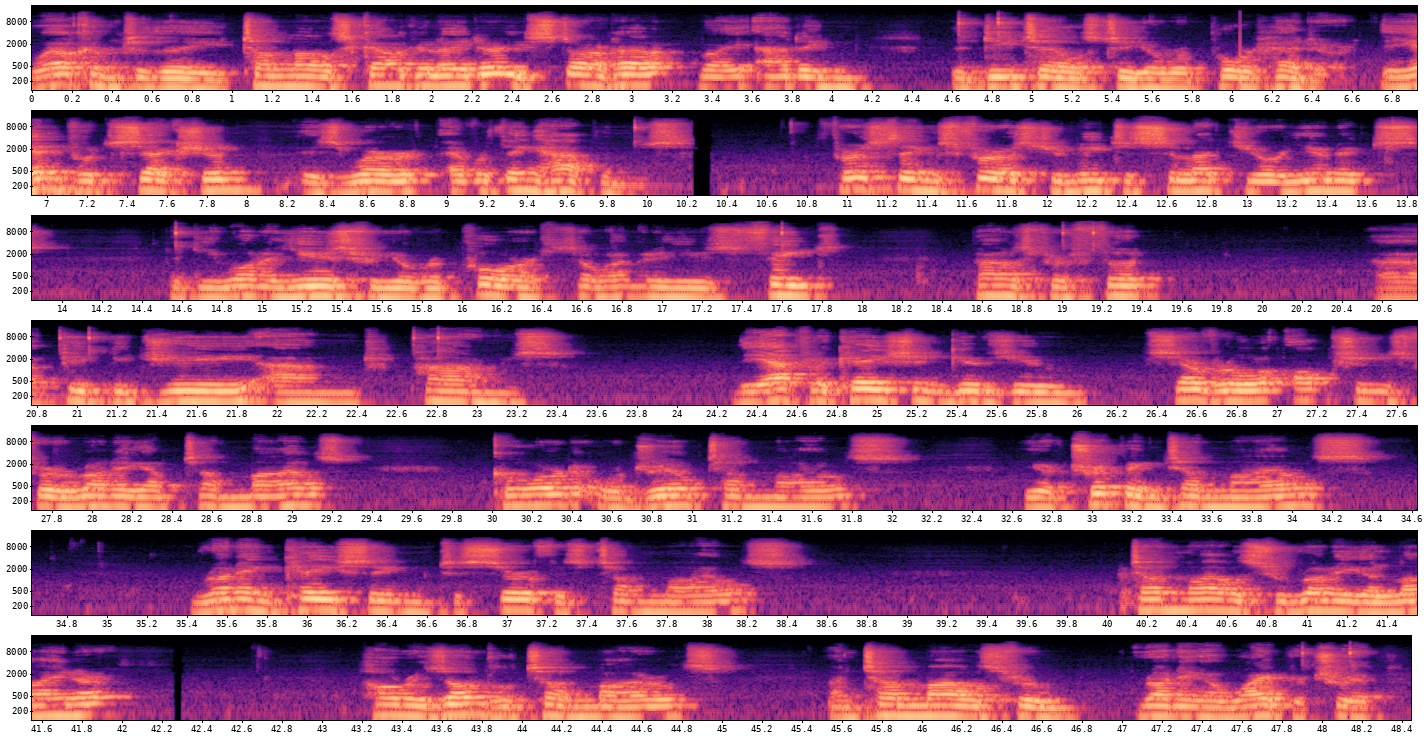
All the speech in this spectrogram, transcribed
Welcome to the ton miles calculator. You start out by adding the details to your report header. The input section is where everything happens. First things first, you need to select your units that you want to use for your report. So I'm going to use feet, pounds per foot, uh, ppg, and pounds. The application gives you several options for running up ton miles, core or drill ton miles, your tripping ton miles, running casing to surface ton miles, ton miles for running a liner, horizontal ton miles, and ton miles for running a wiper trip.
